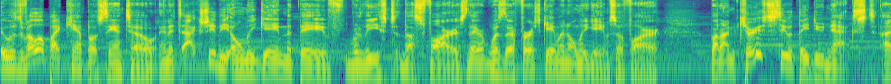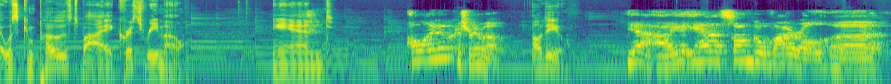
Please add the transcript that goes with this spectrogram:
It was developed by Campo Santo, and it's actually the only game that they've released thus far. Is there was their first game and only game so far. But I'm curious to see what they do next. Uh, it was composed by Chris Remo, and oh, I know Chris Remo. oh, do you? Yeah, I, he had a song go viral. Uh,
